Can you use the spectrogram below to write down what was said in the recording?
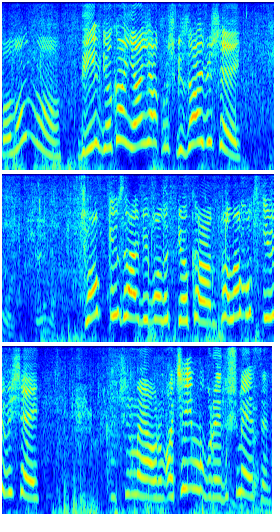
Balon mu? Değil Gökhan yan yatmış güzel bir şey. Çok güzel bir balık Gökhan. Palamut gibi bir şey. Kaçırma yavrum. Açayım mı buraya düşmeyesin?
